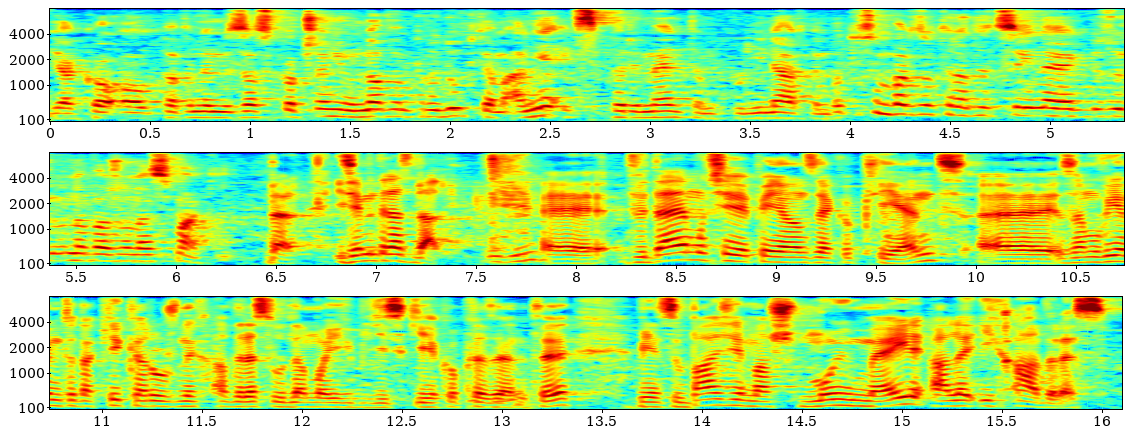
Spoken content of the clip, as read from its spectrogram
jako o pewnym zaskoczeniu nowym produktem, a nie eksperymentem kulinarnym, bo to są bardzo tradycyjne, jakby zrównoważone smaki. Dobra, idziemy teraz dalej. E, wydałem u Ciebie pieniądze jako klient, e, zamówiłem to na kilka różnych adresów dla moich bliskich jako prezenty, więc w bazie masz mój mail, ale ich adres.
